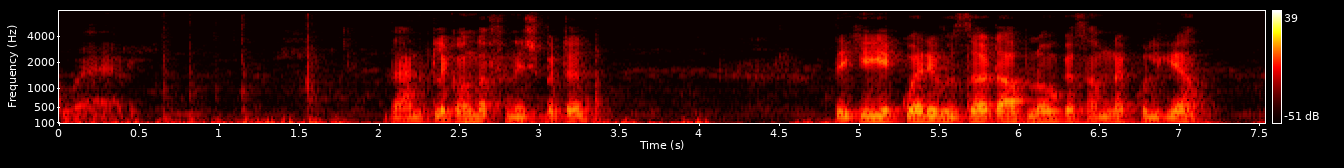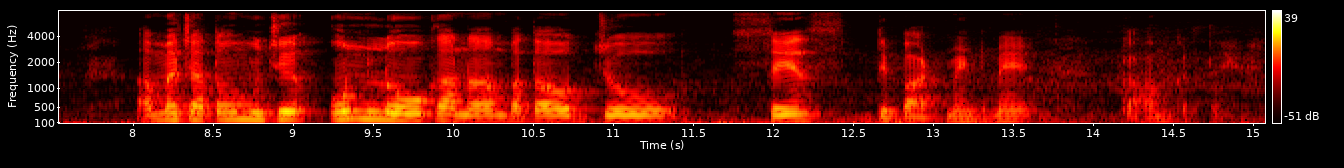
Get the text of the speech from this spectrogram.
query then click on the finish button देखिए, ये क्वेरी विजट आप लोगों के सामने खुल गया। अब मैं चाहता हूँ मुझे उन लोगों का नाम बताओ जो सेल्स डिपार्टमेंट में काम करते हैं।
